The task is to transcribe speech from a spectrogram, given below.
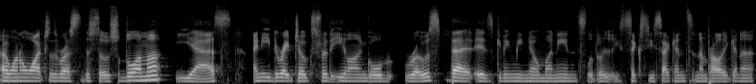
I want to watch the rest of the social dilemma. Yes. I need to write jokes for the Elon Gold roast that is giving me no money and it's literally 60 seconds and I'm probably going to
